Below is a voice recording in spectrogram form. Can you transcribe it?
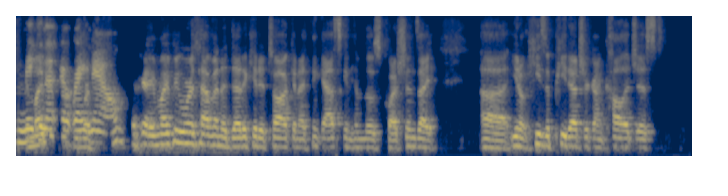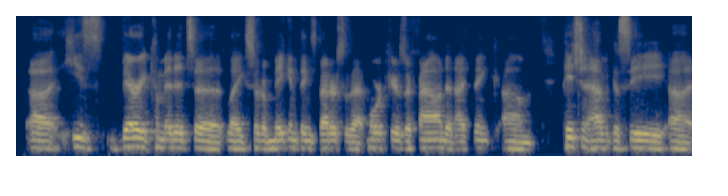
I'm making that note right worth, now. Okay, it might be worth having a dedicated talk, and I think asking him those questions. I, uh, you know, he's a pediatric oncologist. Uh, he's very committed to like sort of making things better so that more cures are found, and I think. Um, patient advocacy, uh,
